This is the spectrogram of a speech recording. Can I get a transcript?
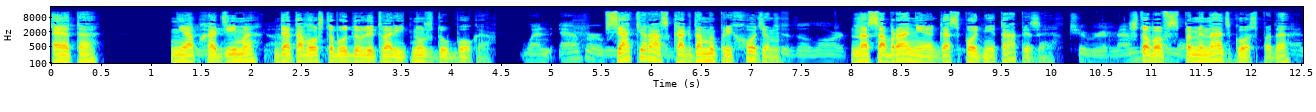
Это необходимо для того, чтобы удовлетворить нужду Бога. Всякий раз, когда мы приходим на собрание Господней трапезы, чтобы вспоминать Господа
